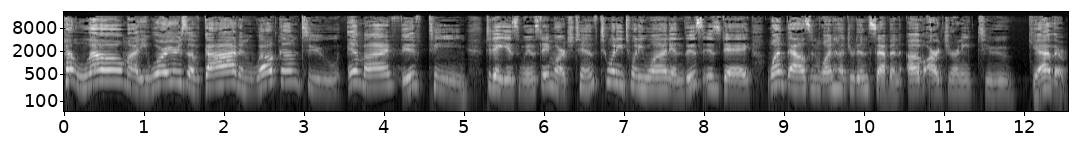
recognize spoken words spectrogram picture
Hello, mighty warriors of God, and welcome to MI 15. Today is Wednesday, March 10th, 2021, and this is day 1107 of our journey together.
